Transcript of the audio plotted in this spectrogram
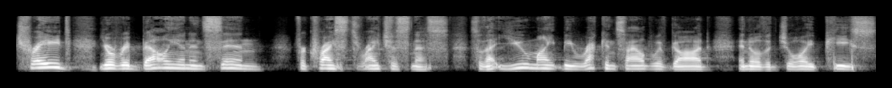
Trade your rebellion and sin for Christ's righteousness so that you might be reconciled with God and know the joy, peace,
